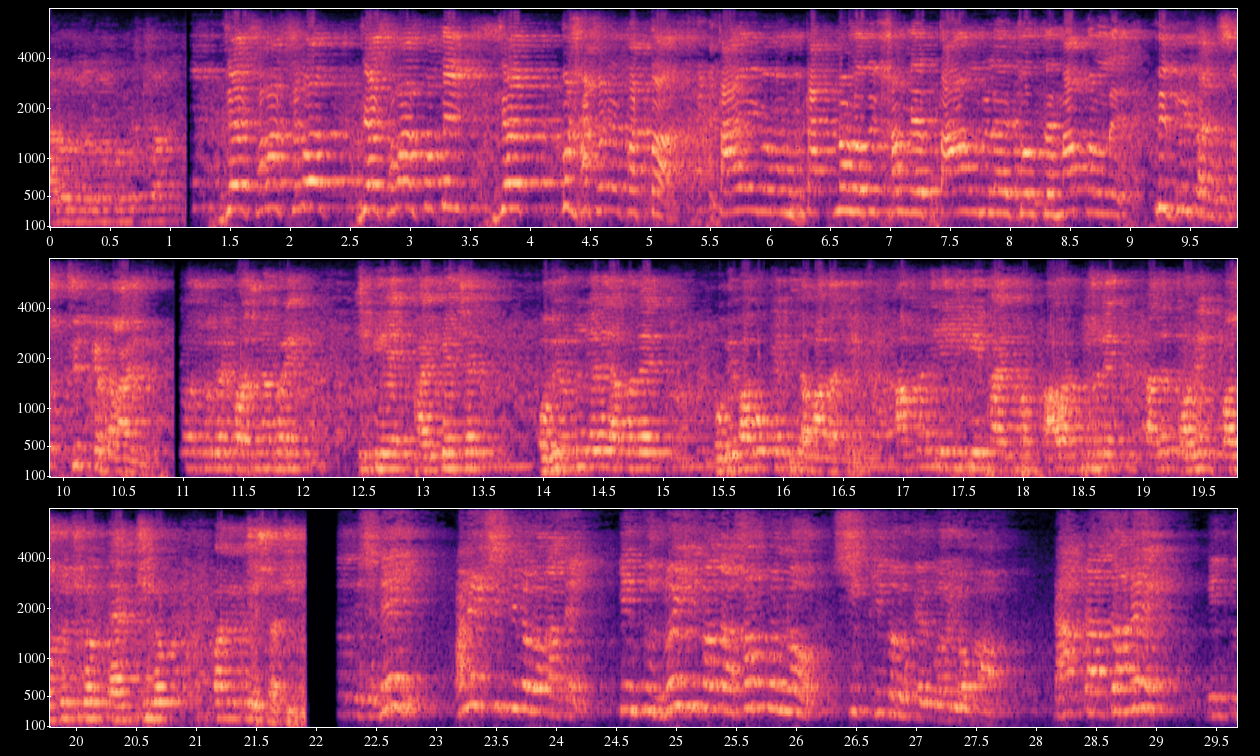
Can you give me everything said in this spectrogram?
আরও অন্য অন্য প্রফেশন। যে সমাজসেবক যে সমাজপতি যে প্রশাসনের কর্তা টাইম এবং টেকনোলজির সঙ্গে তাল মিলায় চলতে না পারলে পৃথিবী তাকে ছিটকে ফেলাই পড়াশোনা করে জিপিএ ফাইভ পেয়েছেন? অভিনন্দন জানাই আপনাদের অভিভাবককে পিতা মাতাকে। আপনাদের এই জিপিএ ফাইভ পাওয়ার পিছনে তাদের অনেক কষ্ট ছিল ত্যাগ ছিল অনেক চেষ্টা ছিল। অনেক শিক্ষিত লোক আছে কিন্তু নৈতিকতা সম্পন্ন শিক্ষিত লোকের বড়ই অভাব। ডাক্তার আছে অনেক কিন্তু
